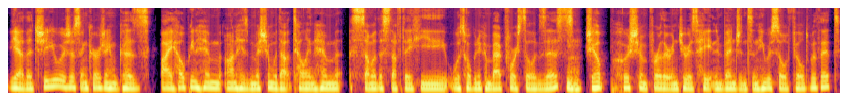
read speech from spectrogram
Yeah, that she was just encouraging him because by helping him on his mission without telling him some of the stuff that he was hoping to come back for still exists, Mhm. she helped push him further into his hate and vengeance. And he was so filled with it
